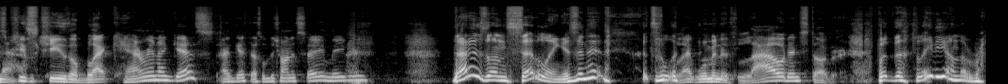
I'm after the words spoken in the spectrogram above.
guess mask? she's she's a black Karen. I guess. I guess that's what they're trying to say. Maybe That is unsettling, isn't it? It's a, li- black woman is loud and stubborn. but the lady on the right,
